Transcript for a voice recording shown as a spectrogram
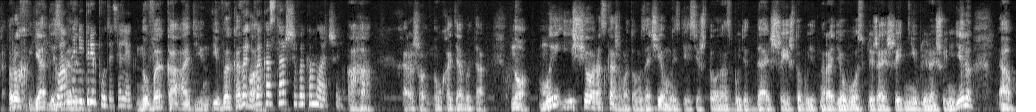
которых я для Главное себя... не перепутать, Олег. Ну, ВК-1 и ВК-2. В- ВК старший, ВК младший. Ага, хорошо, ну хотя бы так. Но мы еще расскажем о том, зачем мы здесь и что у нас будет дальше, и что будет на Радио ВОЗ в ближайшие дни, в ближайшую неделю. А,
